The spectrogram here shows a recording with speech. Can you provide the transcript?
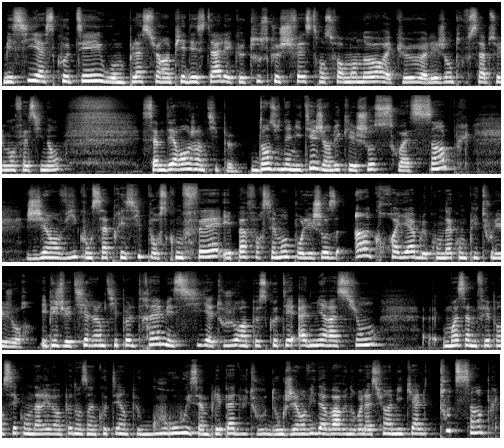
Mais s'il y a ce côté où on me place sur un piédestal et que tout ce que je fais se transforme en or et que les gens trouvent ça absolument fascinant, ça me dérange un petit peu. Dans une amitié, j'ai envie que les choses soient simples. J'ai envie qu'on s'apprécie pour ce qu'on fait et pas forcément pour les choses incroyables qu'on accomplit tous les jours. Et puis je vais tirer un petit peu le trait, mais s'il y a toujours un peu ce côté admiration, moi ça me fait penser qu'on arrive un peu dans un côté un peu gourou et ça me plaît pas du tout. Donc j'ai envie d'avoir une relation amicale toute simple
